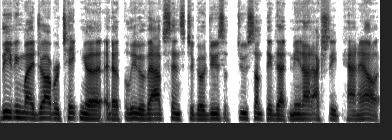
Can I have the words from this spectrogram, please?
leaving my job or taking a, a leave of absence to go do do something that may not actually pan out.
